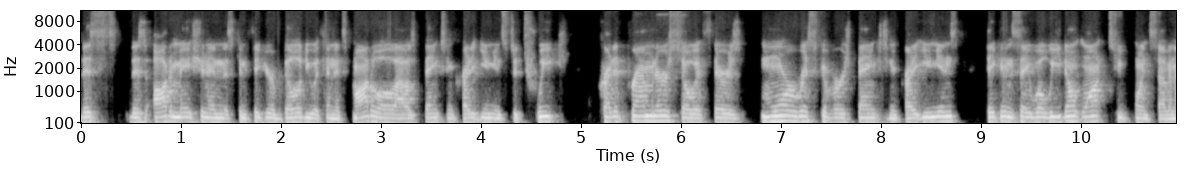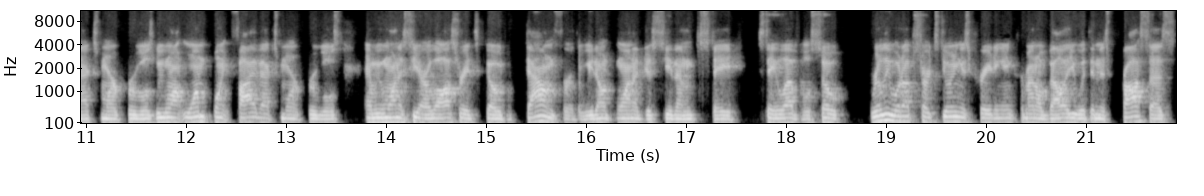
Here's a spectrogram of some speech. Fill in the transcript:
this this automation and this configurability within its model allows banks and credit unions to tweak credit parameters. So if there's more risk averse banks and credit unions, they can say, well, we don't want 2.7x more approvals. We want 1.5x more approvals, and we want to see our loss rates go down further. We don't want to just see them stay stay level. So really, what Upstart's doing is creating incremental value within this process,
